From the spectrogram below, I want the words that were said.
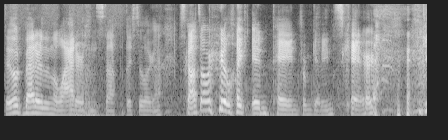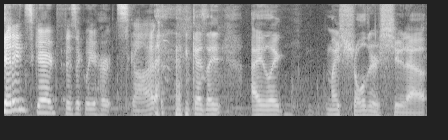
They look better than the ladders and stuff, but they still look eh. Scott's over here like in pain from getting scared. getting scared physically hurts Scott. Because I, I like, my shoulders shoot out.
